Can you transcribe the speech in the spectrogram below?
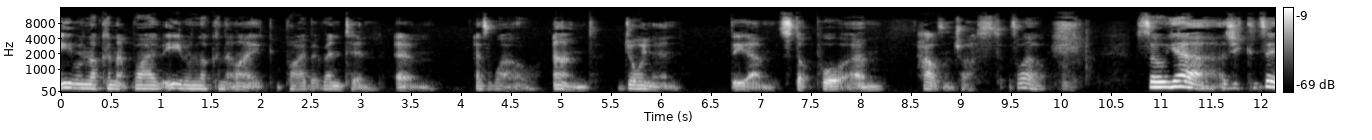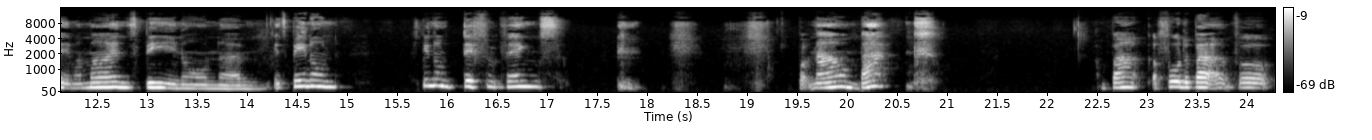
Even looking at private, even looking at like private renting, um, as well, and joining the um Stockport um housing trust as well. So yeah, as you can see, my mind's been on um, it's been on, it's been on different things. but now I'm back. I'm back. I thought about it and thought,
